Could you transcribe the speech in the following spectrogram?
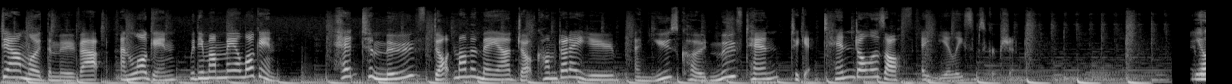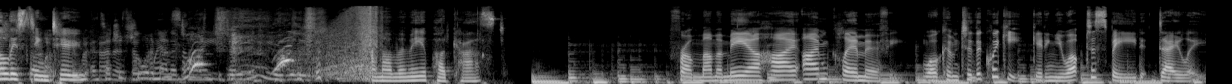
Download the Move app and log in with your Mamamia login. Head to move.mamamia.com.au and use code MOVE10 to get $10 off a yearly subscription. You're listening to a Mamamia podcast. From Mamamia, hi, I'm Claire Murphy. Welcome to The Quicky, getting you up to speed daily.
